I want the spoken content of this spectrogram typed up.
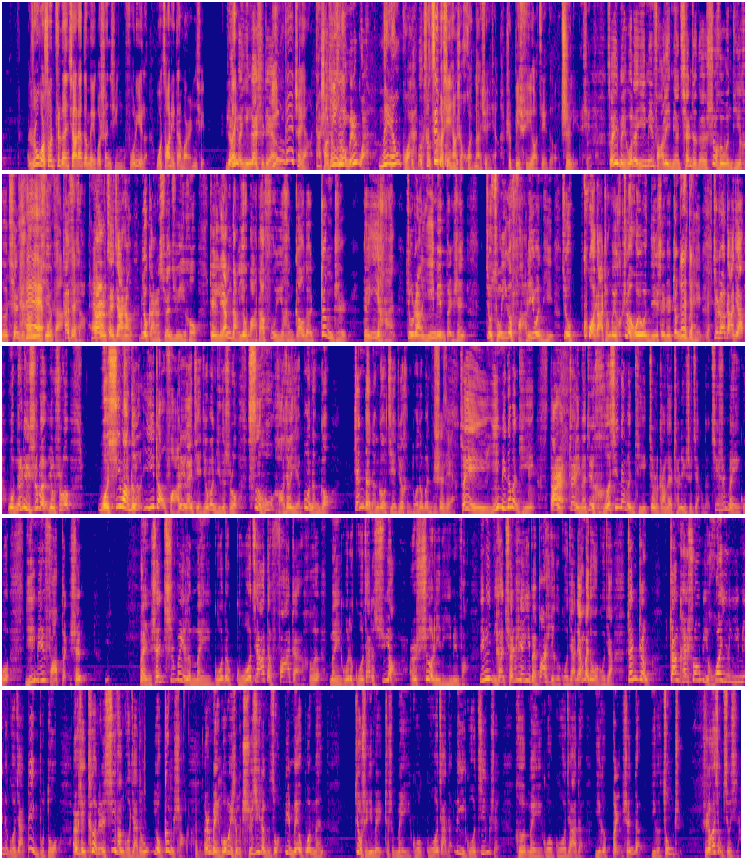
如果说这个人将来跟美国申请福利了，我找你担保人去，原本应该是这样，应该这样，但是好像最后没人管，没人管，说这个现象是混乱现象，是必须要这个治理的现象。所以美国的移民法里面牵扯的社会问题和牵扯到一些太复杂，当然再加上又赶上选举以后，这两党又把它赋予很高的政治的意涵，就让移民本身就从一个法律问题就扩大成为社会问题，甚至政治问题，就让大家我们的律师们有时候，我希望能依照法律来解决问题的时候，似乎好像也不能够。真的能够解决很多的问题，是这样。所以移民的问题，当然这里面最核心的问题就是刚才陈律师讲的，其实美国移民法本身，本身是为了美国的国家的发展和美国的国家的需要而设立的移民法。因为你看，全世界一百八十几个国家，两百多个国家，真正张开双臂欢迎移民的国家并不多，而且特别是西方国家中又更少。而美国为什么持续这么做，并没有关门？就是因为这是美国国家的立国精神和美国国家的一个本身的一个宗旨。时间关系，我们休息一下。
